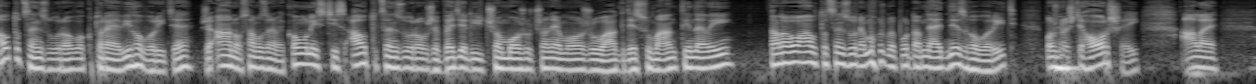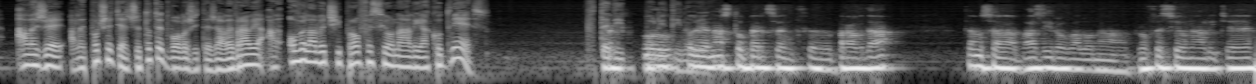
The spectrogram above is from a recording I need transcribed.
autocenzúrou, o ktorej vy hovoríte, že áno, samozrejme komunisti s autocenzúrou, že vedeli, čo môžu, čo nemôžu a kde sú mantinely, ale o autocenzúre môžeme podľa mňa aj dnes hovoriť, možno ešte horšej, ale, ale, že, ale počujete, že toto je dôležité, že ale vravia, ale oveľa väčší profesionáli ako dnes. Vtedy tak to, boli tí To je na 100% e, pravda. Tam sa bazírovalo na profesionalite.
